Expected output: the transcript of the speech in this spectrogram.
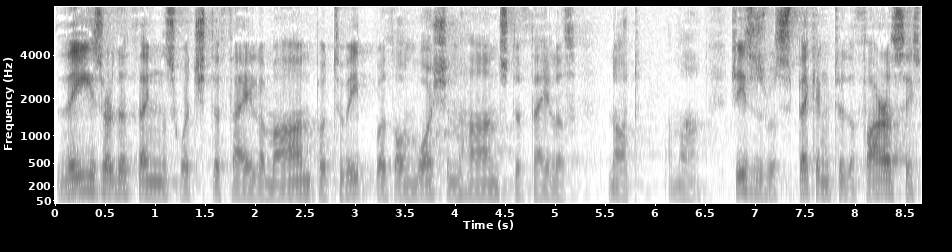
these are the things which defile a man, but to eat with unwashen hands defileth not a man. Jesus was speaking to the Pharisees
